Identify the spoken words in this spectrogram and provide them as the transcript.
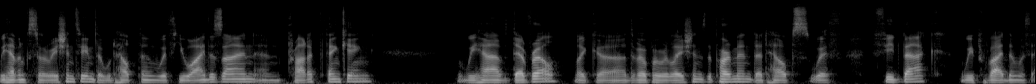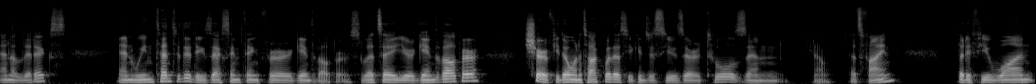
we have an acceleration team that would help them with UI design and product thinking. We have DevRel, like a developer relations department that helps with feedback. We provide them with analytics, and we intend to do the exact same thing for game developers. So let's say you're a game developer, sure if you don't want to talk with us you can just use our tools and you know that's fine but if you want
